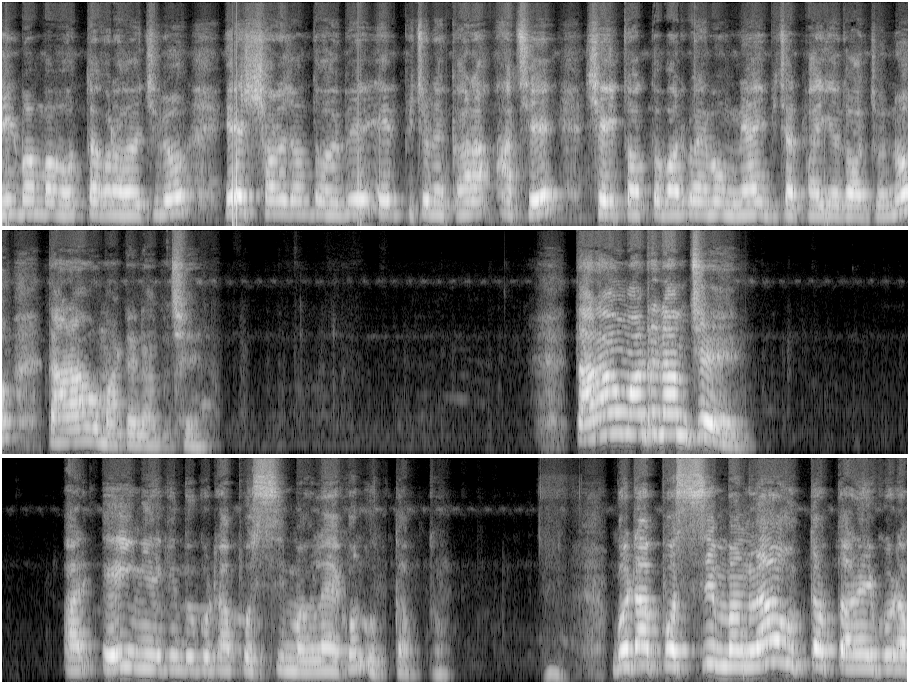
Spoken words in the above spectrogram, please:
নির্মমভাবে হত্যা করা হয়েছিল, এর ষড়যন্ত্র হবে, এর পিছনে কারা আছে সেই তত্ত্ব করা এবং ন্যায় বিচার পাইয়ে দেওয়ার জন্য তারাও মাঠে নামছে। তারাও মাঠে নামছে। আর এই নিয়ে কিন্তু গোটা পশ্চিমবাংলা এখন উত্তপ্ত। গোটা পশ্চিমবাংলা উত্তপ্ত, আর এই গোটা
